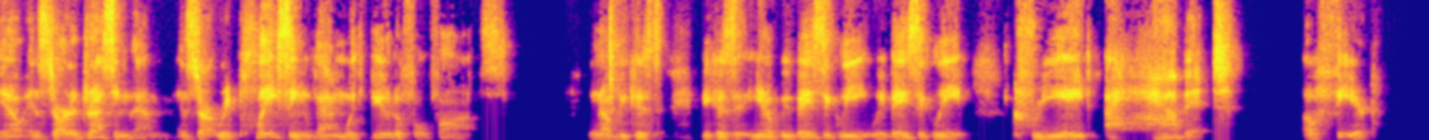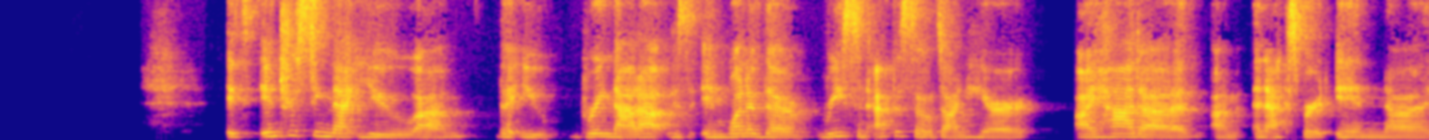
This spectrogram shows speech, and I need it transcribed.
you know, and start addressing them and start replacing them with beautiful thoughts. You know, because because you know we basically we basically create a habit of fear. It's interesting that you um, that you bring that up because in one of the recent episodes on here, I had a um, an expert in uh,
